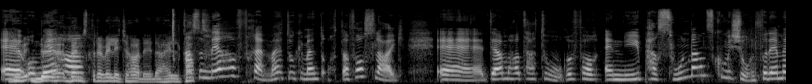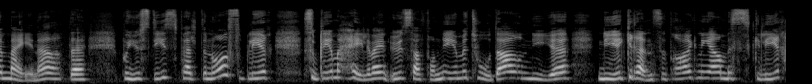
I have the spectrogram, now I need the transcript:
Eh, du, du, har, Venstre vil ikke ha det i det hele tatt? Altså, Vi har fremma et Dokument 8-forslag Eh, der vi har tatt til orde for en ny personvernskommisjon. For det vi mener at eh, på justisfeltet nå så blir, så blir, vi hele veien utsatt for nye metoder, nye, nye, grensedragninger. Vi sklir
